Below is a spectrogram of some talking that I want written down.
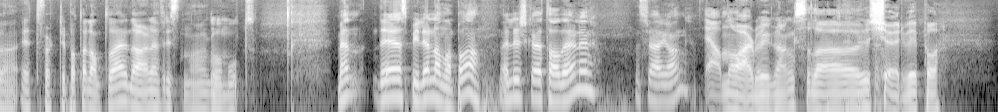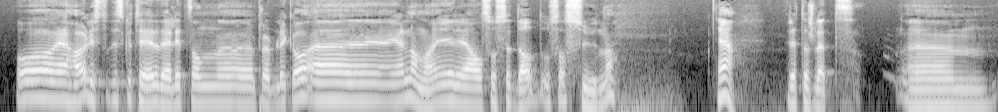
1,40 på Atalanta der, da er det fristende å gå mot. Men det spillet jeg landa på, da. Eller skal jeg ta det, eller? Mens vi er i gang? Ja, nå er du i gang, så da kjører vi på. Og jeg har jo lyst til å diskutere det litt sånn uh, public òg. Uh, jeg landa i Real Sociedad Osasuna. Ja rett og slett. Um,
